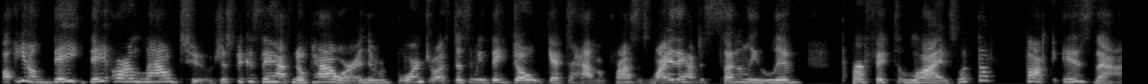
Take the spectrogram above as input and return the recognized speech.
uh, you know they they are allowed to just because they have no power and they were born to us doesn't mean they don't get to have a process why do they have to suddenly live perfect lives what the fuck is that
